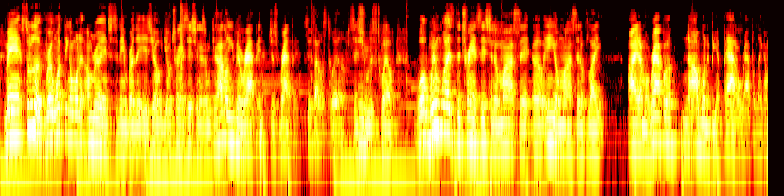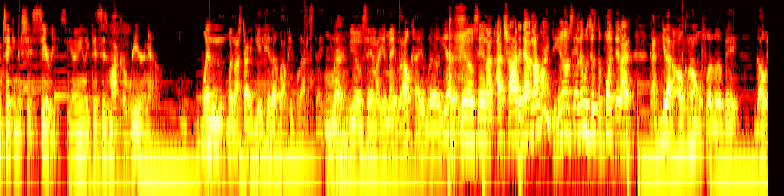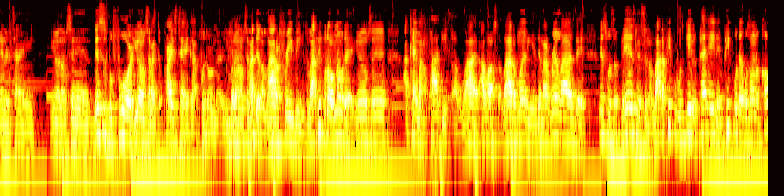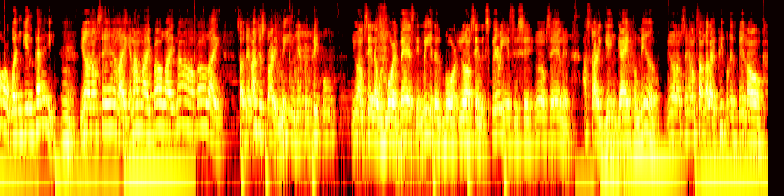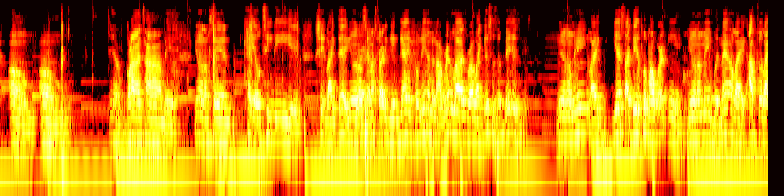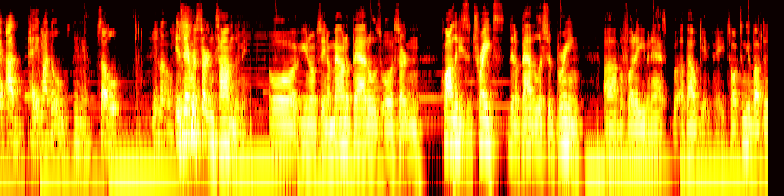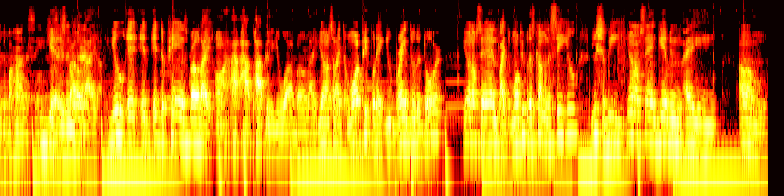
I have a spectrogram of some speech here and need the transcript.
Man, so look, bro. One thing I want to, I'm really interested in, brother, is your your transition. Is because how long you been rapping? Just rapping since I was 12. since you was 12. Well, when was the transition of mindset, uh, in your mindset of like, all right, I'm a rapper. No, I want to be a battle rapper. Like I'm taking this shit serious. You know what I mean? Like this is my career now. when when I started getting hit up by people out of state. Mm. Right. You know what I'm saying? Like it made me like, okay, well, yeah. You know what I'm saying? I, I tried it out and I liked it. You know what I'm saying? It was just the point that I got to get out of Oklahoma for a little bit, go entertain. You know what I'm saying? This is before, you know what I'm saying, like the price tag got put on there. You know what I'm saying? I did a lot of freebies. A lot of people don't know that. You know what I'm saying? I came out of pocket a lot. I lost a lot of money and then I realized that this was a business and a lot of people was getting paid and people that was on the car wasn't getting paid. You know what I'm saying? Like, and I'm like, bro, like, nah, bro, like. So then I just started meeting different people. You know what I'm saying? That was more advanced than me. That's more, you know what I'm saying, experience and shit. You know what I'm saying? And I started getting game from them. You know what I'm saying? I'm talking about like people that's been on, um, um, damn, grind time and you know what I'm saying, KOTD and shit like that. You know what I'm saying? I started getting game from them, and I realized, bro, like this is a business. You know what I mean? Like, yes, I did put my work in. You know what I mean? But now, like, I feel like I paid my dues. Mm-hmm. So, you know, Is there a certain time limit, or you know what I'm saying, amount of battles, or certain qualities and traits that a battler should bring uh, before they even ask about getting paid? Talk to me about the, the behind the scenes. Yes, bro. Like you, it, it, it depends, bro. Like on how, how popular you are, bro. Like you know what I'm saying. Like the more people that you bring through the door, you know what I'm saying. Like the more people that's coming to see you, you should be, you know what I'm saying, giving a, um,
